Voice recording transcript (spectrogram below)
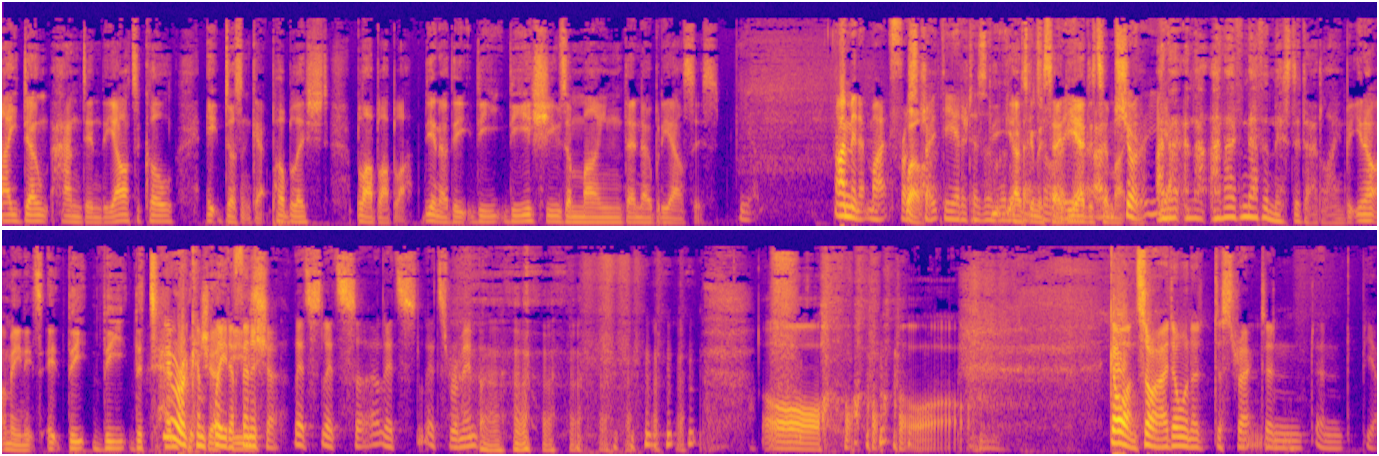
I don't hand in the article, it doesn't get published, blah blah blah. You know, the the the issues are mine, they're nobody else's. I mean, it might frustrate Well, the editors a The- little yeah, I was going to say the yeah, editor I'm might. Sure, yeah. yeah. And, I, and, I, and I've never missed a deadline, but you know what I mean. It's it the the the temperature. You're a complete is- finisher. Let's let's uh, let's let's remember. Oh, Go on. Sorry, I don't want to distract and and yeah.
